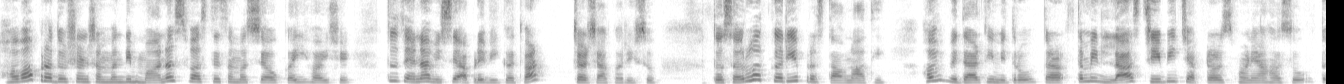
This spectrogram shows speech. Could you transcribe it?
હવા પ્રદૂષણ સંબંધી માનવ સ્વાસ્થ્ય સમસ્યાઓ કઈ હોય છે? તો તેના વિશે આપણે વિગતવાર ચર્ચા કરીશું. તો શરૂઆત કરીએ પ્રસ્તાવનાથી. હવે વિદ્યાર્થી મિત્રો તમે લાસ્ટ જે બી ચેપ્ટર્સ ભણ્યા હશો, તો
